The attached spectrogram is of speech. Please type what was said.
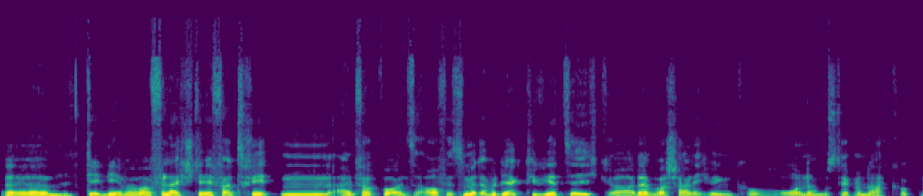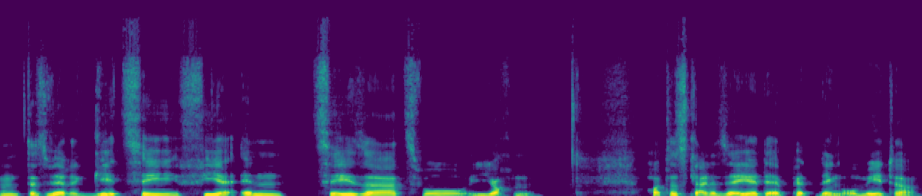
Ähm, den nehmen wir mal vielleicht stellvertretend einfach bei uns auf. Ist mit aber deaktiviert, sehe ich gerade. Wahrscheinlich wegen Corona. Muss gleich mal nachgucken. Das wäre GC4N Cäsar 2 Jochen. Hottes kleine Serie der Petling Ometer.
